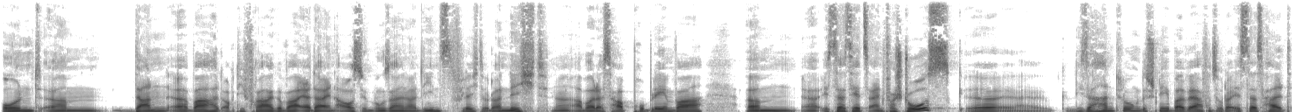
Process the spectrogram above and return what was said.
Und ähm, dann äh, war halt auch die Frage, war er da in Ausübung seiner Dienstpflicht oder nicht? Ne? Aber das Hauptproblem war, ähm, äh, ist das jetzt ein Verstoß, äh, diese Handlung des Schneeballwerfens, oder ist das halt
